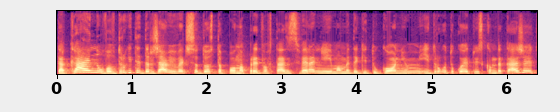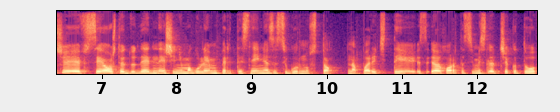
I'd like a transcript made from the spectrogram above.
Така е, но в другите държави вече са доста по-напред в тази сфера. Ние имаме да ги догоним. И другото, което искам да кажа е, че все още до ден днешен има големи притеснения за сигурността на парите. Е, Хората си мислят, че като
